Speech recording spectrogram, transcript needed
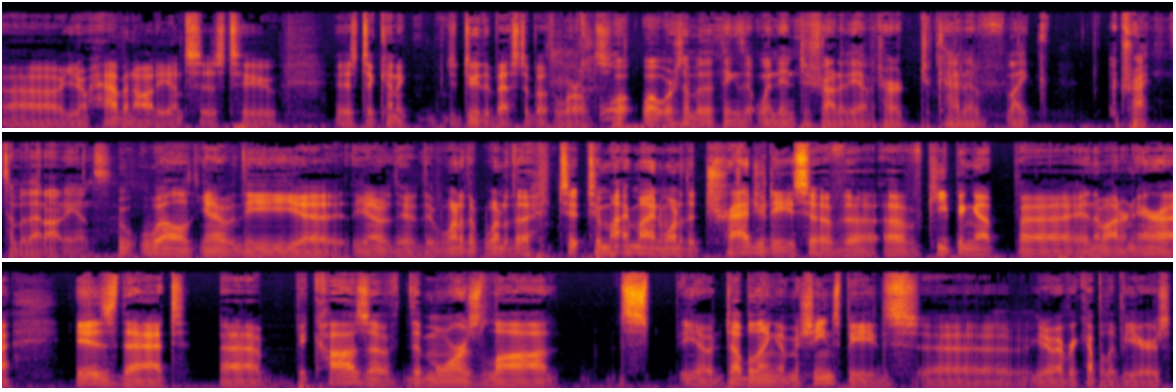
uh, uh, you know have an audience is to is to kind of do the best of both worlds. What, what were some of the things that went into Shroud of the Avatar to kind of like attract some of that audience? Well, you know the uh, you know the, the, one of the one of the to, to, my mind one of the tragedies of uh, of keeping up uh, in the modern era is that uh, because of the Moore's law, you know, doubling of machine speeds, uh, you know, every couple of years,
